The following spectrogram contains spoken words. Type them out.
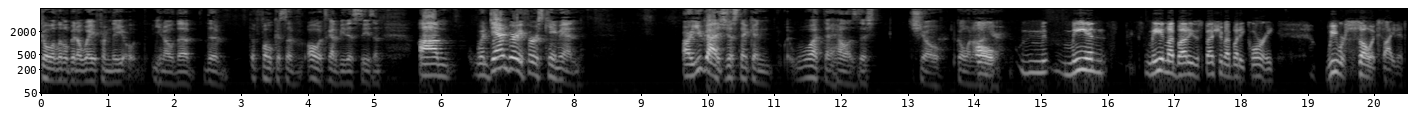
go a little bit away from the you know the the the focus of oh it's got to be this season. Um, when Danbury first came in, are you guys just thinking what the hell is this show going on Oh, here? m- me and me and my buddies, especially my buddy Corey, we were so excited.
